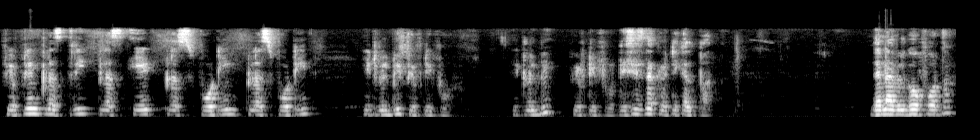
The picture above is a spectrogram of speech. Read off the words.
15 plus 3 plus 8 plus 14 plus 14 it will be 54. It will be 54. This is the critical path. Then I will go for the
